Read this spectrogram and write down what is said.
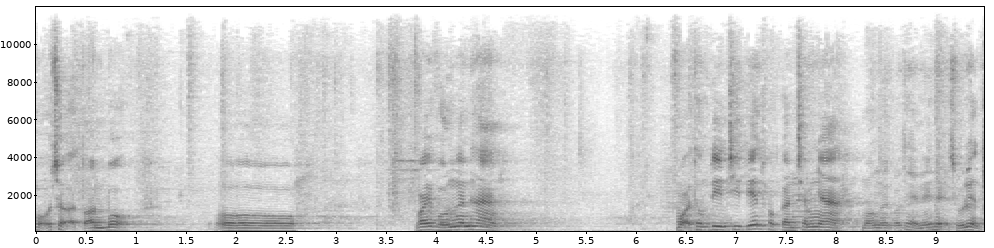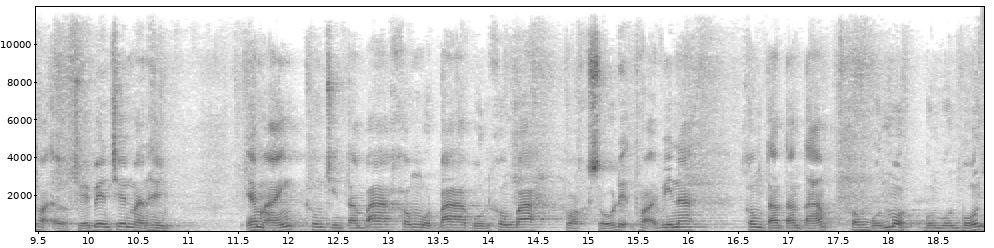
hỗ trợ toàn bộ oh, vay vốn ngân hàng. Mọi thông tin chi tiết hoặc cần xem nhà, mọi người có thể liên hệ số điện thoại ở phía bên trên màn hình. Em ánh 0983 013 403 hoặc số điện thoại Vina 0888 041 444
